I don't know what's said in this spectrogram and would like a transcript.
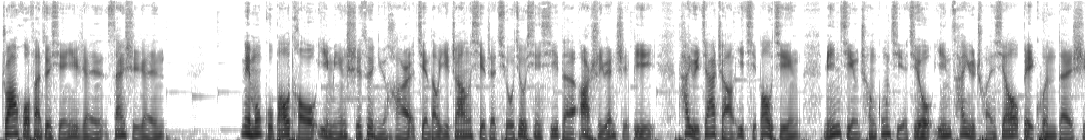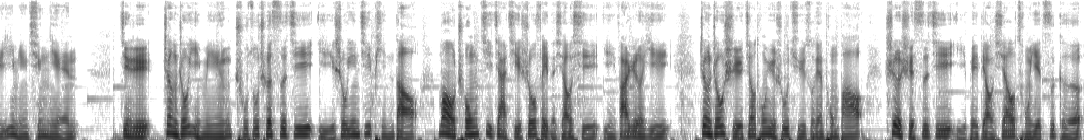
抓获犯罪嫌疑人三十人。内蒙古包头一名十岁女孩捡到一张写着求救信息的二十元纸币，她与家长一起报警，民警成功解救因参与传销被困的十一名青年。近日，郑州一名出租车司机以收音机频道冒充计价器收费的消息引发热议。郑州市交通运输局昨天通报，涉事司机已被吊销从业资格，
